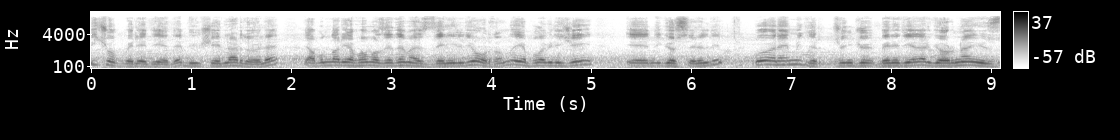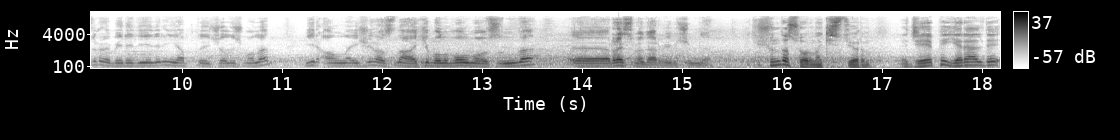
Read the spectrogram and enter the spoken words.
birçok belediyede, büyük şehirler de öyle. Ya bunlar yapamaz edemez denildiği ortamda yapılabileceği e, gösterildi. Bu önemlidir. Çünkü belediyeler görünen yüzdür ve belediyelerin yaptığı çalışmalar bir anlayışın aslında hakim olup olmamasını da e, resmeder bir biçimde. Peki şunu da sormak istiyorum. E, CHP yerelde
